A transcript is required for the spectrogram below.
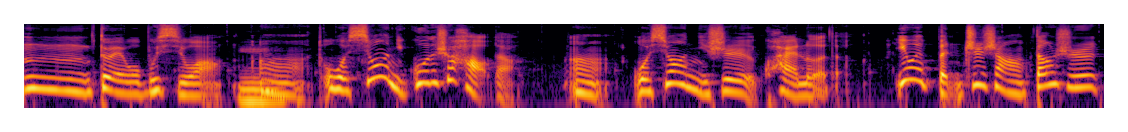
嗯对，我不希望，嗯，我希望你过得是好的，嗯，我希望你是快乐的，因为本质上当时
